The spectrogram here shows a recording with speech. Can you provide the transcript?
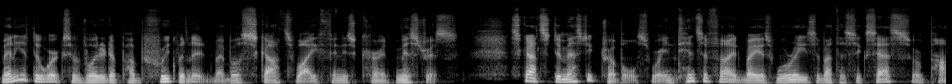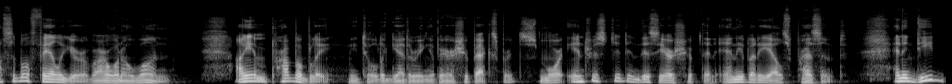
many at the works avoided a pub frequented by both Scott's wife and his current mistress. Scott's domestic troubles were intensified by his worries about the success or possible failure of R 101. I am probably, he told a gathering of airship experts, more interested in this airship than anybody else present. And indeed,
